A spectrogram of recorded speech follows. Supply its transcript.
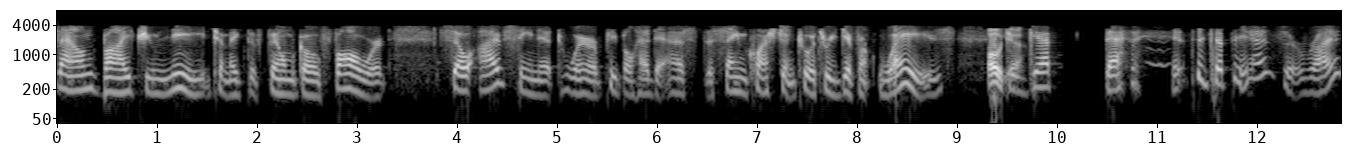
sound bite you need to make the film go forward so I've seen it where people had to ask the same question two or three different ways oh, yeah. to get that to get the answer, right?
